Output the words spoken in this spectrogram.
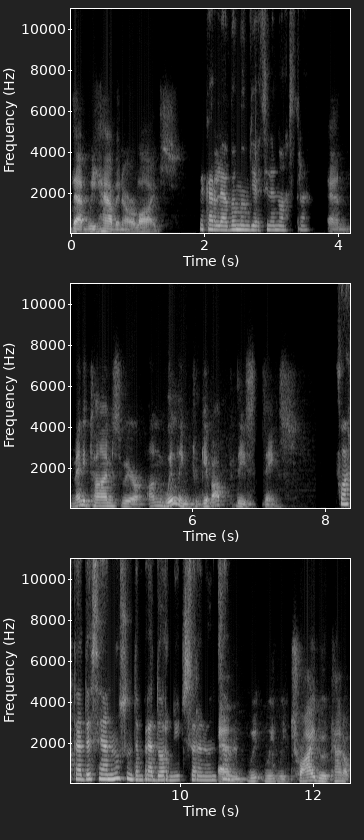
that we have in our lives. Pe care le avem în viețile noastre. And many times we are unwilling to give up these things. Foarte adesea nu suntem prea dornici să renunțăm And we, we, we try to kind of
